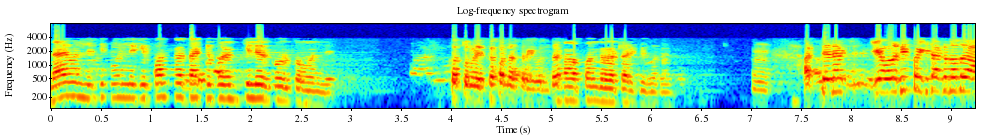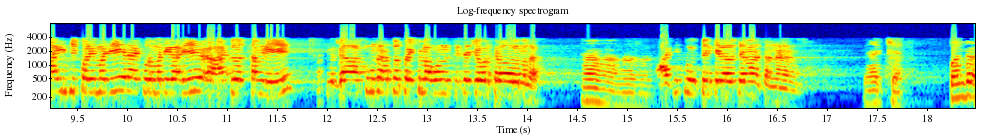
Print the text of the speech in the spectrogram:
नाही म्हणले ते म्हणले की पंधरा तारखेपर्यंत क्लिअर करतो म्हणले. म्हणजे पंधरा तारखेपर्यंत? हा पंधरा तारखेपर्यंत. त्यानं जेवणाची पैसे टाकत होतं आईची पळीमध्ये रायपूरमध्ये गाडी आठ दिवस थांबली. गावातून घरातून पैसे मागून तिथे जेवण करावं मला. हा हा हा हा. आधी पोस्टिंग केलं होतं त्या माणसानं. अच्छा. पंधरा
